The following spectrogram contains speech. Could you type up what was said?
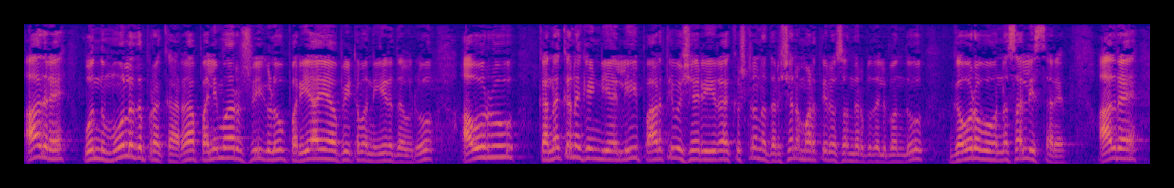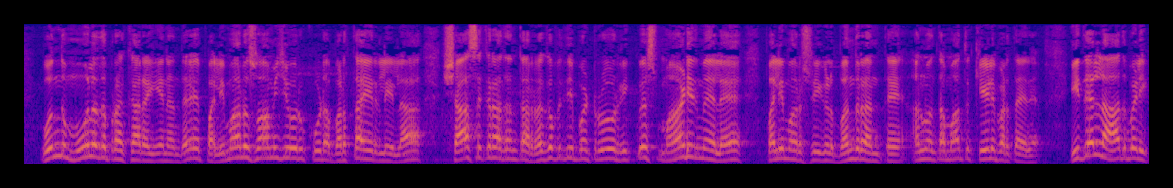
ಆದರೆ ಒಂದು ಮೂಲದ ಪ್ರಕಾರ ಪಲಿಮಾರು ಶ್ರೀಗಳು ಪರ್ಯಾಯ ಪೀಠವನ್ನು ಏರಿದವರು. ಅವರು ಕನಕನಗಿಂಡಿಯಲ್ಲಿ ಪಾರ್ಥಿವ ಶರೀರ ಕೃಷ್ಣನ ದರ್ಶನ ಮಾಡ್ತಿರೋ ಸಂದರ್ಭದಲ್ಲಿ ಬಂದು ಗೌರವವನ್ನು ಸಲ್ಲಿಸ್ತಾರೆ. ಆದರೆ ಒಂದು ಮೂಲದ ಪ್ರಕಾರ ಏನಂದರೆ ಪಲಿಮಾರು ಸ್ವಾಮೀಜಿಯವರು ಕೂಡ ಬರ್ತಾ ಇರಲಿಲ್ಲ. ಶಾಸಕರಾದಂಥ ರಘುಪತಿ ಭಟ್ರು ರಿಕ್ವೆಸ್ಟ್ ಮಾಡಿದ ಮೇಲೆ ಪಲಿಮಾರು ಶ್ರೀಗಳು ಬಂದ್ರಂತೆ ಅನ್ನುವಂಥ ಮಾತು ಕೇಳಿ ಬರ್ತಾ ಇದೆ. ಇದೆಲ್ಲ ಆದ ಬಳಿಕ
